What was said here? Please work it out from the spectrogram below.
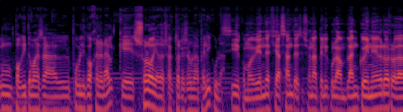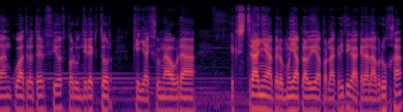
un poquito más al público general que solo haya dos actores en una película. Sí, como bien decías antes, es una película en blanco y negro, rodada en cuatro tercios por un director que ya hizo una obra extraña pero muy aplaudida por la crítica, que era La Bruja,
